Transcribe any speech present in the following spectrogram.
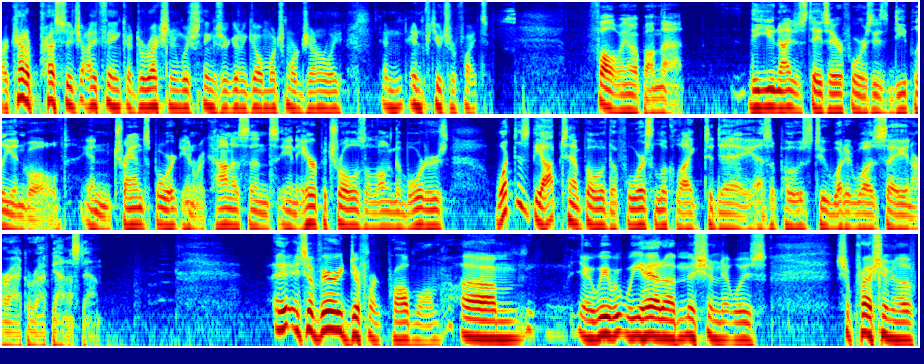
are kind of presage, I think, a direction in which things are going to go much more generally in, in future fights. Following up on that, the United States Air Force is deeply involved in transport, in reconnaissance, in air patrols along the borders. What does the op tempo of the force look like today as opposed to what it was, say, in Iraq or Afghanistan? It's a very different problem. Um, you know, we we had a mission that was suppression of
